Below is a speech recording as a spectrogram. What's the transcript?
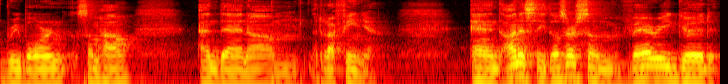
reborn somehow, and then um, Rafinha. And honestly, those are some very good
